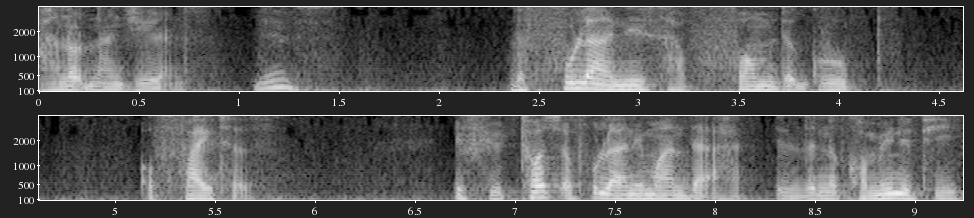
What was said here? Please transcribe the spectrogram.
are not Nigerians. Yes. The Fulanis have formed a group of fighters. If you touch a Fulani man that is in a community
